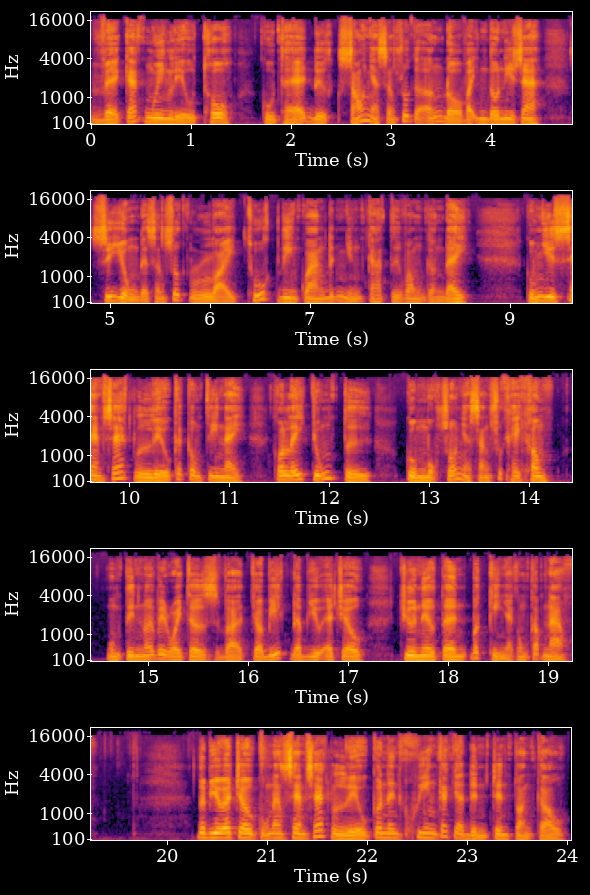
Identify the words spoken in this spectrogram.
về các nguyên liệu thô cụ thể được 6 nhà sản xuất ở Ấn Độ và Indonesia sử dụng để sản xuất loại thuốc liên quan đến những ca tử vong gần đây, cũng như xem xét liệu các công ty này có lấy chúng từ cùng một số nhà sản xuất hay không. Nguồn tin nói với Reuters và cho biết WHO chưa nêu tên bất kỳ nhà cung cấp nào. WHO cũng đang xem xét liệu có nên khuyên các gia đình trên toàn cầu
